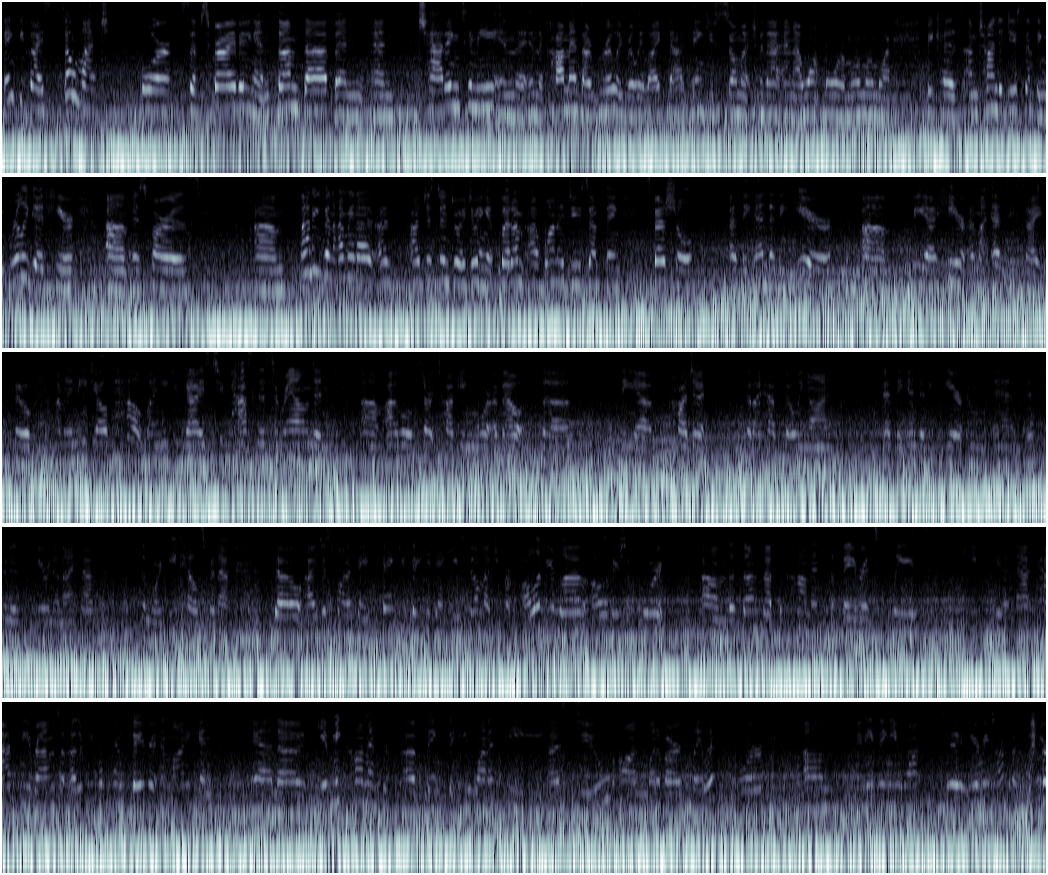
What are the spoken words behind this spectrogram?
Thank you guys so much for subscribing and thumbs up and and chatting to me in the in the comments. I really really like that. Thank you so much for that and I want more more more more because I'm trying to do something really good here um, as far as um, not even I mean I, I, I just enjoy doing it but I'm, I want to do something special at the end of the year um, via here at my Etsy site. So I'm gonna need y'all's help. I need you guys to pass this around, and um, I will start talking more about the, the uh, project that I have going on at the end of the year and, and as soon as Erin and I have some more details for that. So I just want to say thank you, thank you, thank you so much for all of your love, all of your support, um, the thumbs up, the comments, the give me comments of, of things that you want to see us do on one of our playlists or um, anything you want to hear me talk about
